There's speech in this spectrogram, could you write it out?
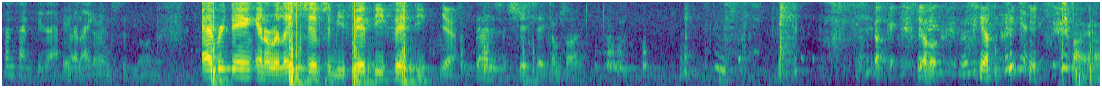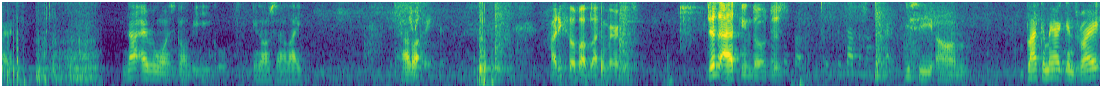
sometimes see that. it But like, depends, to be honest. Everything in a relationship should be 50-50. Yeah. That is a shit take. I'm sorry. okay. Yo, yo. All right, all right. Not everyone's gonna be equal. You know what I'm saying? Like, how do I? How do you feel about black Americans? Just asking though, just You see, um, black Americans, right?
